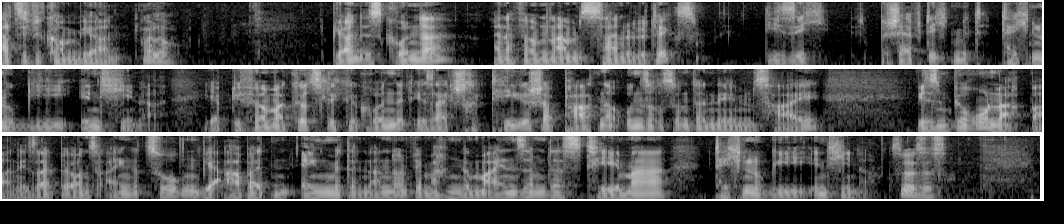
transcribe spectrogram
Herzlich willkommen, Björn. Hallo. Björn ist Gründer einer Firma namens Synolytics, die sich beschäftigt mit Technologie in China. Ihr habt die Firma kürzlich gegründet, ihr seid strategischer Partner unseres Unternehmens Hai. Wir sind Büronachbarn, ihr seid bei uns eingezogen, wir arbeiten eng miteinander und wir machen gemeinsam das Thema Technologie in China. So ist es.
